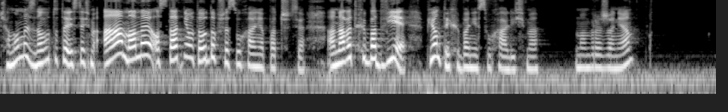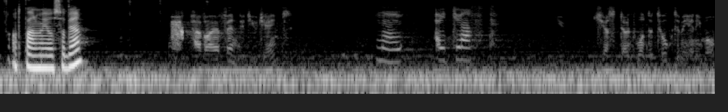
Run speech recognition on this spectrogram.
Czemu my znowu tutaj jesteśmy? A, mamy ostatnią tą do przesłuchania, patrzcie. A nawet chyba dwie. Piątej chyba nie słuchaliśmy. Mam wrażenie. Odpalmy ją sobie. Have I offended you, James? No, I just. You just don't want to talk to me anymore.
